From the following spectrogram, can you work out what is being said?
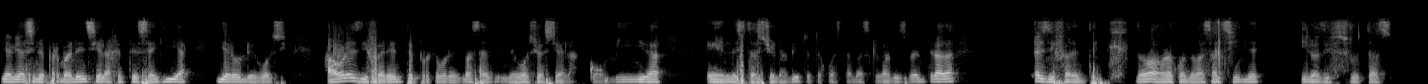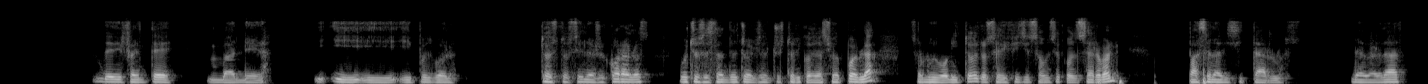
y había cine permanencia y la gente seguía y era un negocio. Ahora es diferente porque, bueno, es más el negocio hacia la comida, el estacionamiento te cuesta más que la misma entrada. Es diferente, ¿no? Ahora cuando vas al cine y lo disfrutas de diferente manera. Y, y, y, pues bueno, todos estos cines, recórralos. Muchos están dentro del centro histórico de la ciudad de Puebla. Son muy bonitos, los edificios aún se conservan. Pasen a visitarlos. De verdad.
